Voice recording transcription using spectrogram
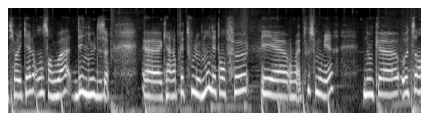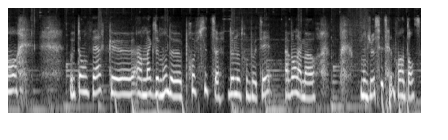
sur lesquels on s'envoie des nudes. car après tout, le monde est en feu et on va tous mourir. Donc autant Autant faire que un max de monde profite de notre beauté avant la mort. Mon dieu, c'est tellement intense.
